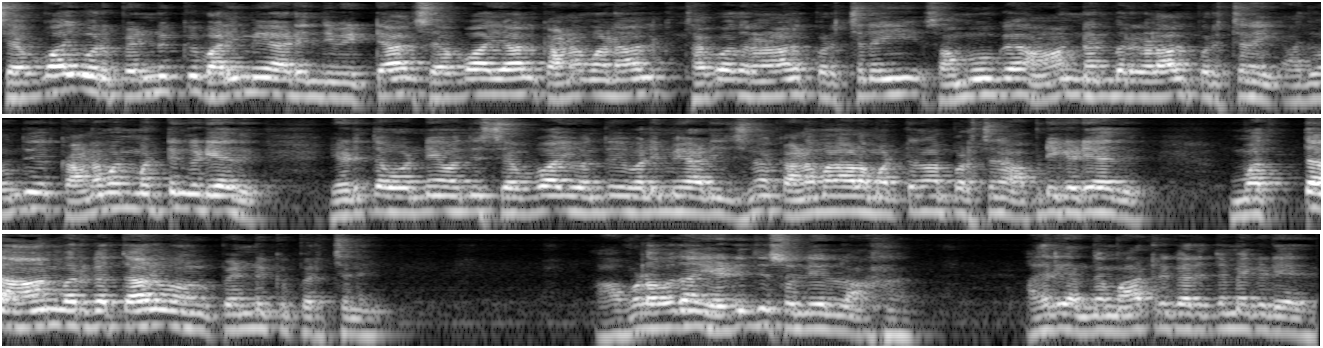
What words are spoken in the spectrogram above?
செவ்வாய் ஒரு பெண்ணுக்கு வலிமை அடைந்து விட்டால் செவ்வாயால் கணவனால் சகோதரனால் பிரச்சனை சமூக ஆண் நண்பர்களால் பிரச்சனை. அது வந்து கணவன் மட்டும் கிடையாது. எடுத்த உடனே வந்து செவ்வாய் வந்து வலிமை அடைஞ்சுன்னா கணவனால் மட்டும்தான் பிரச்சனை. அப்படி கிடையாது. மொத்த ஆண் வர்க்கத்தாலும் பெண்ணுக்கு பிரச்சனை. அவ்வளவுதான் எழுதி சொல்லிடலாம். அதில் அந்த மாற்று கருத்துமே கிடையாது.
